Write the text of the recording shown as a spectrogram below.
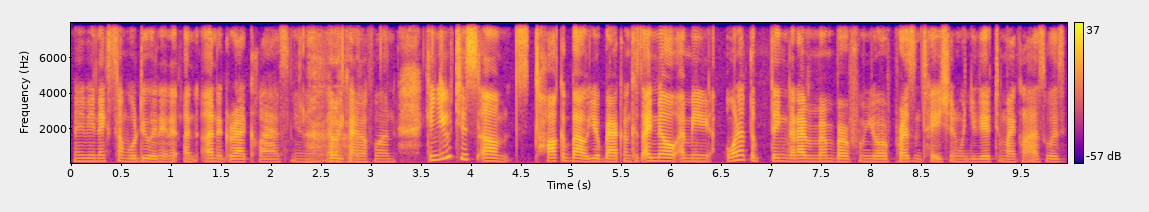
Maybe next time we'll do it in an undergrad class. You know, that'd be kind of fun. Can you just um, talk about your background? Because I know, I mean, one of the things that I remember from your presentation when you gave to my class was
